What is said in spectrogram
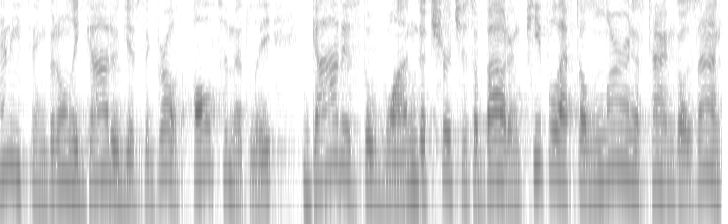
anything, but only God who gives the growth. Ultimately, God is the one the church is about, and people have to learn as time goes on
